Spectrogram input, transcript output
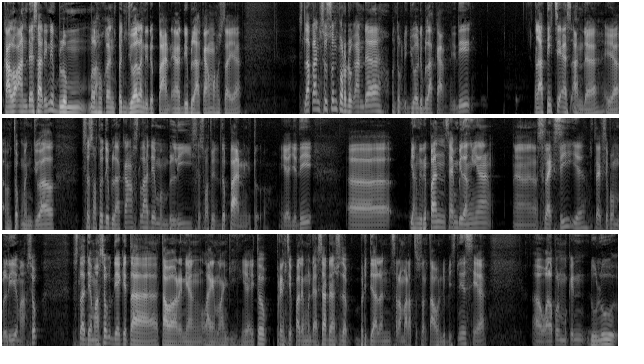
kalau anda saat ini belum melakukan penjualan di depan eh, di belakang maksud saya silakan susun produk anda untuk dijual di belakang jadi latih CS Anda ya untuk menjual sesuatu di belakang setelah dia membeli sesuatu di depan gitu loh. Ya jadi uh, yang di depan saya bilangnya uh, seleksi ya, seleksi pembeli masuk. Setelah dia masuk dia kita tawarin yang lain lagi. Ya itu prinsip paling mendasar dan sudah berjalan selama ratusan tahun di bisnis ya. Uh, walaupun mungkin dulu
